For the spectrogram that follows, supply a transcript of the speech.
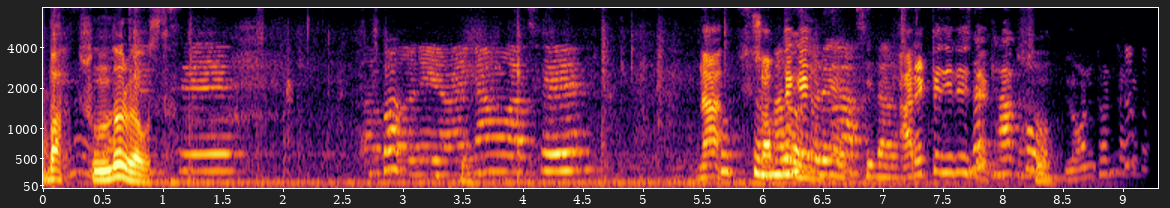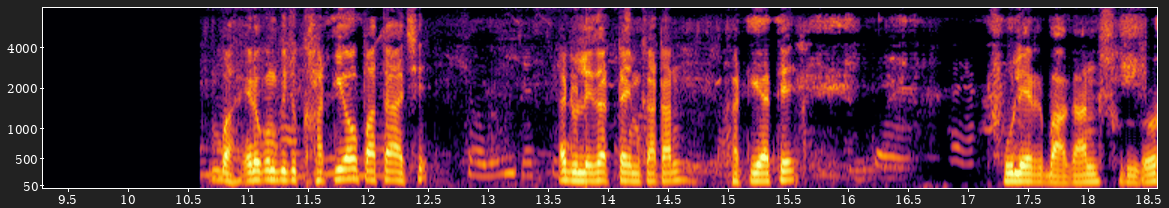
বাহ সুন্দর ব্যবস্থা। মানে না সব থেকে। আরেকটা জিনিস দেখ। লন্ঠনটাকে বাহ, এরকম কিছু খাটিয়াও পাতা আছে। একটু লেজার টাইম কাটান খাটিয়াতে। ফুলের বাগান সুন্দর।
